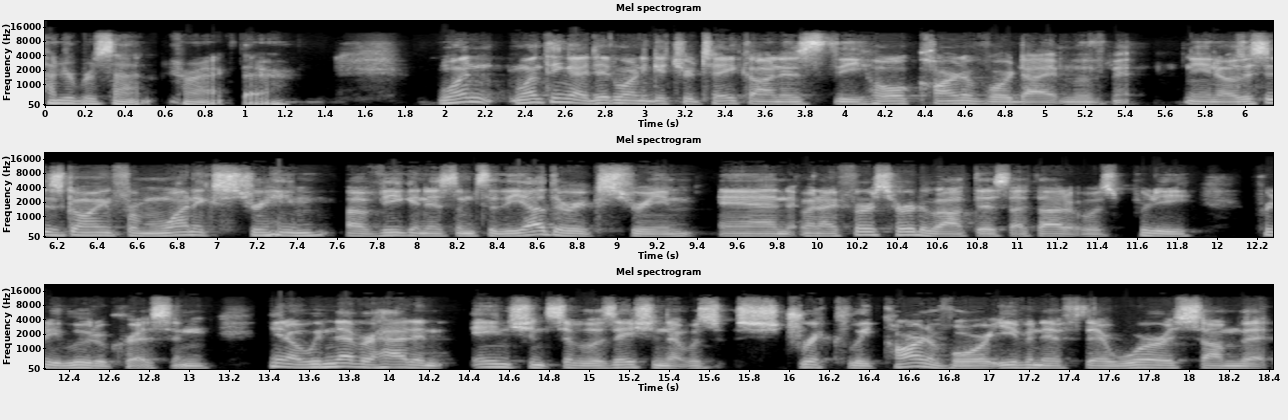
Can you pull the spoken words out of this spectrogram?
100% correct there. One one thing I did want to get your take on is the whole carnivore diet movement. You know, this is going from one extreme of veganism to the other extreme. And when I first heard about this, I thought it was pretty, pretty ludicrous. And, you know, we've never had an ancient civilization that was strictly carnivore, even if there were some that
